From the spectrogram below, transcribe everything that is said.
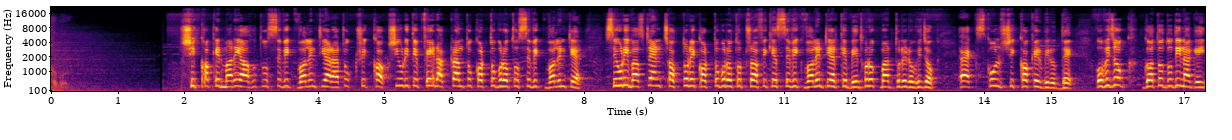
খবর। শিক্ষকের মারে আহত সিভিক ভলেন্টিয়ার, আটক শিক্ষক, সিউড়িতে ফের আক্রান্ত কর্তব্যরত সিভিক ভলেন্টিয়ার। সিউড়ি বাসস্ট্যান্ড চত্বরে কর্তব্যরত ট্রাফিকে সিভিক ভলেন্টিয়ারকে বেধড়ক মারধরের অভিযোগ এক স্কুল শিক্ষকের বিরুদ্ধে। অভিযোগ গত দুদিন আগেই।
